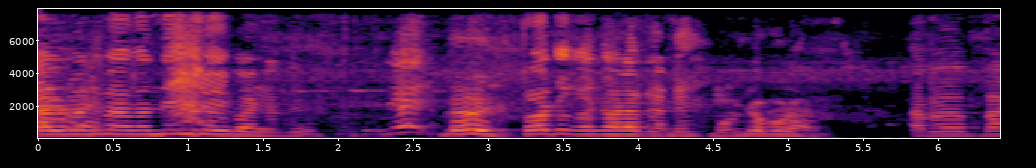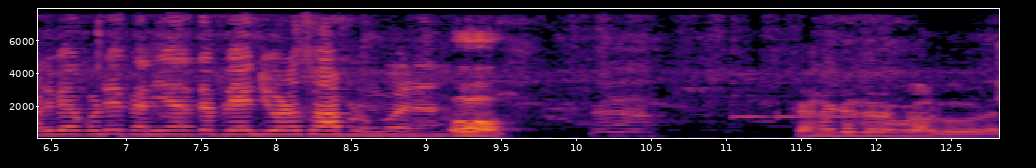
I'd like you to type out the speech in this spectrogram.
ஆல்ரெடிவா வந்து என்ஜாய் பண்ணுது டேய் போதுங்க என்னோட கண்டு முடிக்க போறாங்க அப்ப வடிவா கொண்டே பனியாரத்தை பிளேண்டியோட சாப்பிடுங்க என்ன ஓ கணக்கு அம்மா,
